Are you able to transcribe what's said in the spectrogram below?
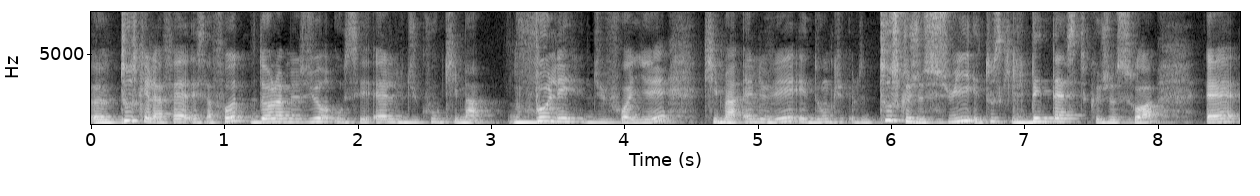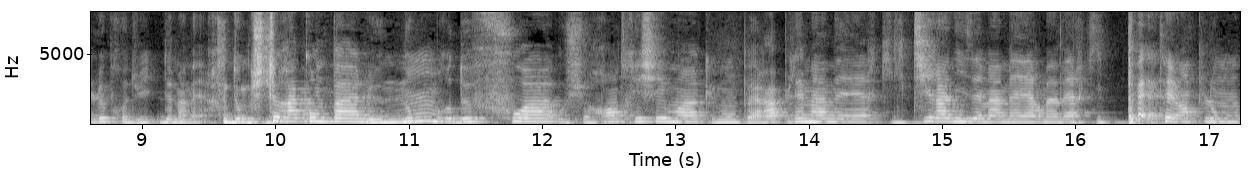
Euh, tout ce qu'elle a fait est sa faute, dans la mesure où c'est elle, du coup, qui m'a volé du foyer, qui m'a élevé, et donc tout ce que je suis et tout ce qu'il déteste que je sois est le produit de ma mère. Donc je te raconte pas le nombre de fois où je suis rentrée chez moi, que mon père appelait ma mère, qu'il tyrannisait ma ma mère qui pétait un plomb,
